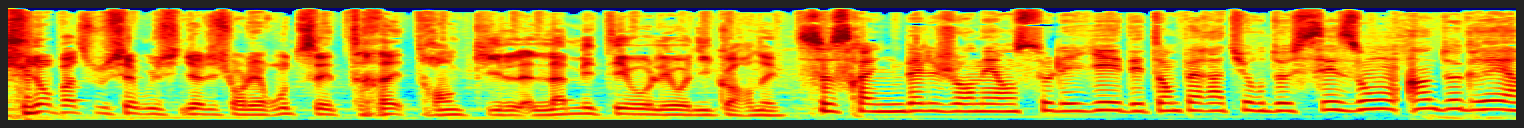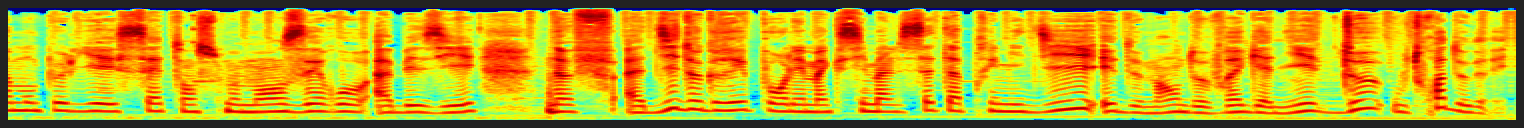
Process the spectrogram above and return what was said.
Sinon, pas de souci à vous signaler sur les routes, c'est très tranquille. La météo, Léonie Cornet. Ce sera une belle journée ensoleillée des températures de saison. 1 degré à Montpellier, 7 en ce moment, 0 à Béziers, 9 à 10 degrés pour les maximales cet après-midi et demain, on devrait gagner 2 ou 3 degrés.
